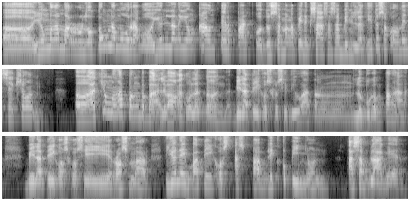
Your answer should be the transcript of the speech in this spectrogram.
Uh, yung mga marulutong na mura ko, yun lang yung counterpart ko doon sa mga pinagsasasabi nila dito sa comment section. Oh, at yung mga pangbaba, halimbawa katulad noon, binatikos ko si Diwat, ang lubugan pa nga. Binatikos ko si Rosmar. Yun ay batikos as public opinion, as a vlogger.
